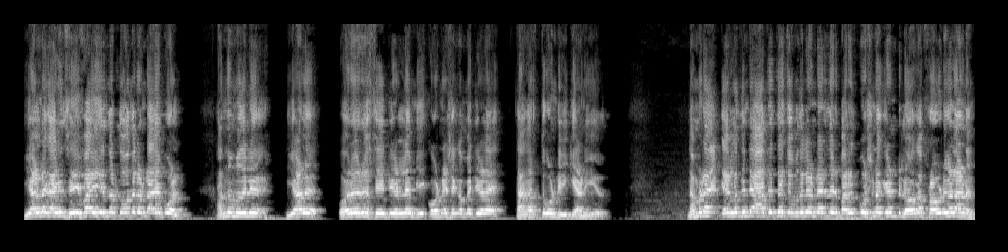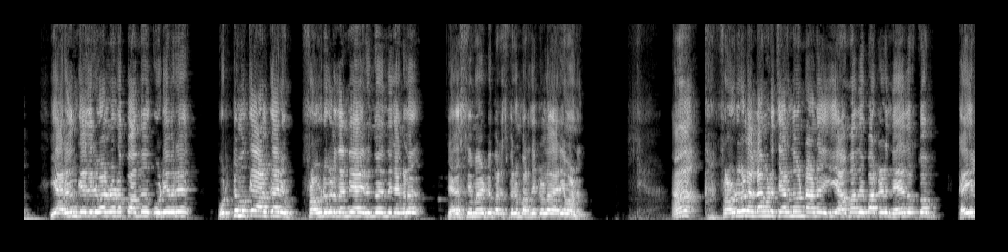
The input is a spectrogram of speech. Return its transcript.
ഇയാളുടെ കാര്യം സേഫായി എന്നൊരു തോന്നലുണ്ടായപ്പോൾ അന്ന് മുതൽ ഇയാൾ ഓരോരോ സ്റ്റേറ്റുകളിലും ഈ കോർഡിനേഷൻ കമ്മിറ്റികളെ തകർത്തുകൊണ്ടിരിക്കുകയാണ് ചെയ്തത്. നമ്മുടെ കേരളത്തിന്റെ ആദ്യത്തെ ചുമതല ഉണ്ടായിരുന്ന ഒരു ഭരത് ഭൂഷണൊക്കെ ഉണ്ട് ലോക ഫ്രൗഡുകളാണ്. ഈ അരവിന്ദ് കെജ്രിവാളിനോടൊപ്പം അന്ന് കൂടിയവര് ഒട്ടുമുക്ക ആൾക്കാരും ഫ്രൗഡുകൾ തന്നെയായിരുന്നു എന്ന് ഞങ്ങൾ രഹസ്യമായിട്ട് പരസ്പരം പറഞ്ഞിട്ടുള്ള കാര്യമാണ്. ആ ഫ്രൗഡുകളെല്ലാം കൂടെ ചേർന്നുകൊണ്ടാണ് ഈ ആം ആദ്മി പാർട്ടിയുടെ നേതൃത്വം കയ്യിൽ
